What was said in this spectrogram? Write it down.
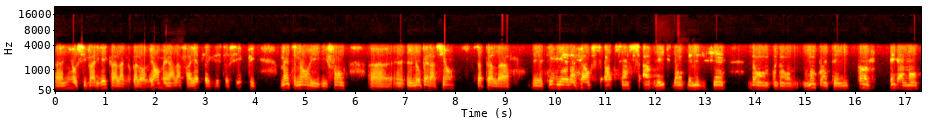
ni aussi variée qu'à la Nouvelle-Orléans, mais à Lafayette, ça existe aussi. Puis maintenant, ils, font une opération qui s'appelle le Acadiana Health Access Outreach, donc des musiciens dans, dans mon coin de pays peuvent également.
